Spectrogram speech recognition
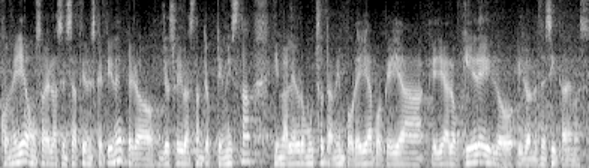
con ella, vamos a ver las sensaciones que tiene, pero yo soy bastante optimista y me alegro mucho también por ella porque ella, ella lo quiere y lo, y lo necesita además.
